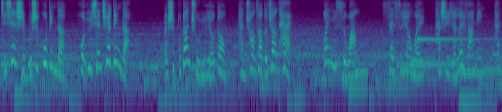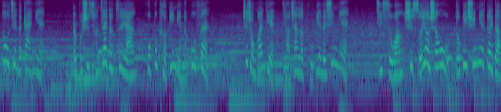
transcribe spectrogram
即现实不是固定的或预先确定的，而是不断处于流动和创造的状态。关于死亡，赛斯认为它是人类发明和构建的概念，而不是存在的自然或不可避免的部分。这种观点挑战了普遍的信念。即死亡是所有生物都必须面对的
